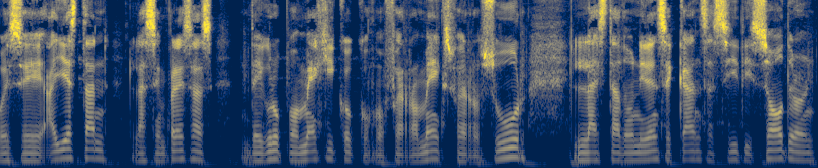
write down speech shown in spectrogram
pues eh, ahí están las empresas de Grupo México como Ferromex, Ferrosur, la estadounidense Kansas City Southern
